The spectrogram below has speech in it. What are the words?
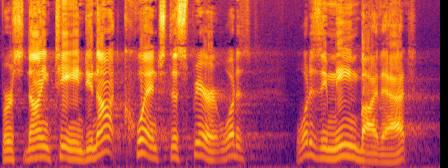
Verse 19, do not quench the Spirit. What, is, what does he mean by that?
